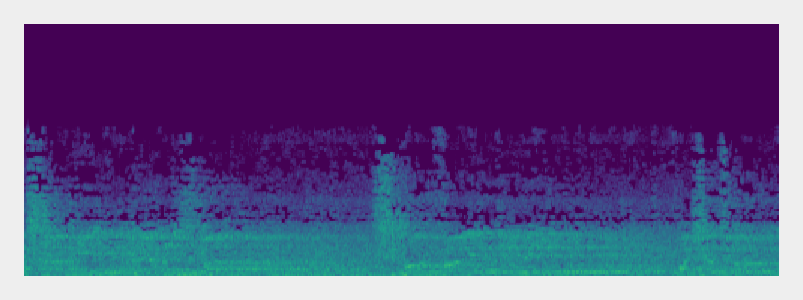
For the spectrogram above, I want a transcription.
İslami dayanışma spor faaliyetlerini başlatıyoruz.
